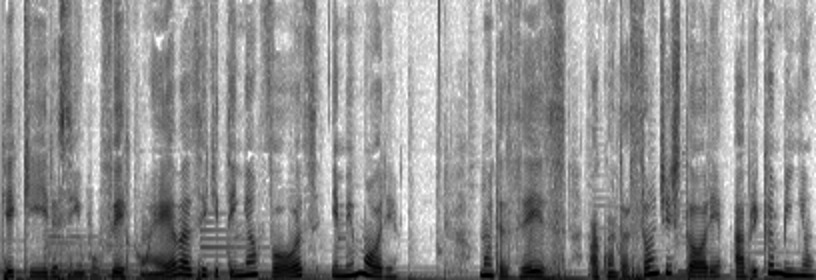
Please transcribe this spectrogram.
que queira se envolver com elas e que tenha voz e memória. Muitas vezes, a contação de história abre caminho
